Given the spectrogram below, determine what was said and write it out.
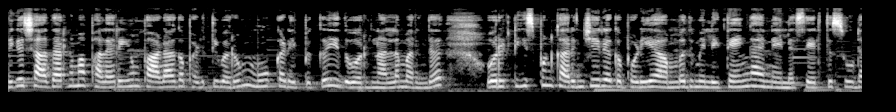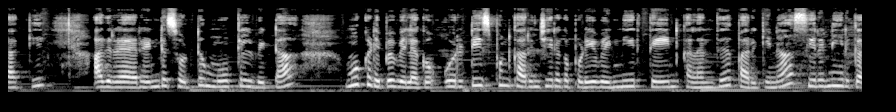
மிக சாதாரணமாக பலரையும் பாடாக படுத்தி வரும் மூக்கடைப்புக்கு இது ஒரு நல்ல மருந்து. ஒரு டீஸ்பூன் கருஞ்சீரக பொடியை ஐம்பது மில்லி தேங்காய் எண்ணெயில் சேர்த்து சூடாக்கி அதில் ரெண்டு சொட்டு மூக்கில் விட்டால் மூக்கடைப்பு விலகும். ஒரு டீஸ்பூன் கருஞ்சீரக பொடியை வெந்நீர் தேன் கலந்து பருகினா சிறுநீர் க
